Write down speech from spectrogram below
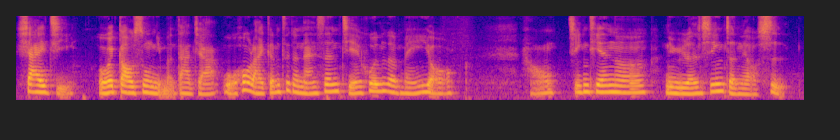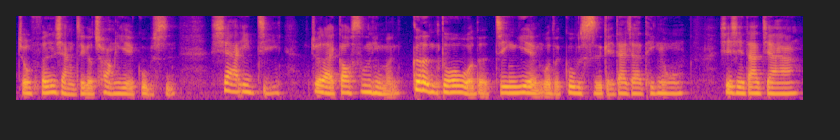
下一集我会告诉你们大家，我后来跟这个男生结婚了没有？好，今天呢，女人心诊疗室就分享这个创业故事，下一集就来告诉你们更多我的经验、我的故事给大家听哦。谢谢大家。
